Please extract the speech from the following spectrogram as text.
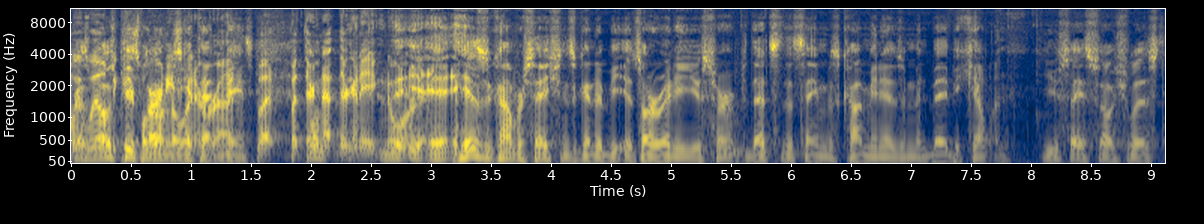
we because will most people don't know what that run, means. but- but they're not- they're gonna the- ignore it. His conversation is going to be it's already usurped. That's the same as communism and baby killing. You say socialist.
